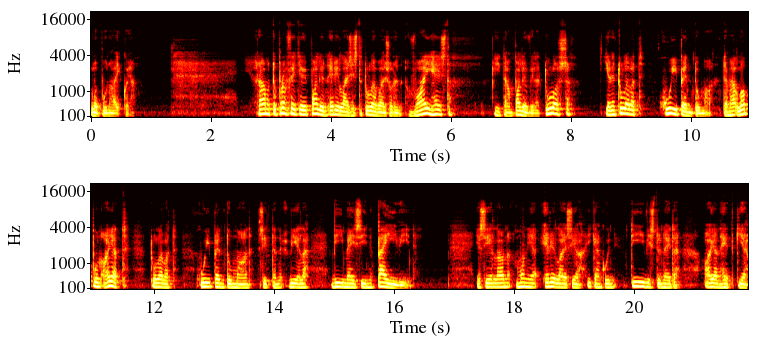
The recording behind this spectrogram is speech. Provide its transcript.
lopun aikoja. Raamattu profetioi paljon erilaisista tulevaisuuden vaiheista. Niitä on paljon vielä tulossa. Ja ne tulevat huipentumaan. Tämä lopun ajat tulevat huipentumaan sitten vielä viimeisiin päiviin. Ja siellä on monia erilaisia ikään kuin tiivistyneitä ajanhetkiä,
